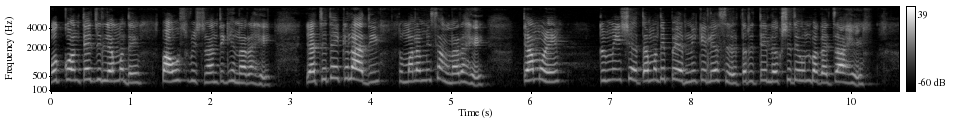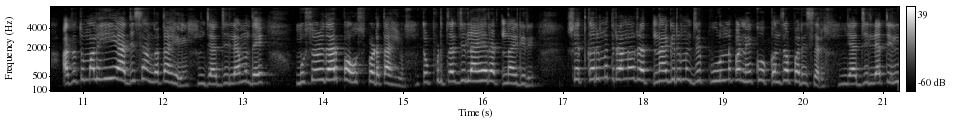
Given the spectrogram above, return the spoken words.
व कोणत्या जिल्ह्यामध्ये पाऊस विश्रांती घेणार आहे याची देखील आधी तुम्हाला मी सांगणार आहे. त्यामुळे तुम्ही शेतामध्ये पेरणी केली असेल तर ते लक्ष देऊन बघायचं आहे. आता तुम्हाला ही यादी सांगत आहे ज्या जिल्ह्यामध्ये मुसळधार पाऊस पडत आहे. तो पुढचा जिल्हा आहे रत्नागिरी. शेतकरी मित्रांनो रत्नागिरी म्हणजे पूर्णपणे कोकणचा परिसर. या जिल्ह्यातील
